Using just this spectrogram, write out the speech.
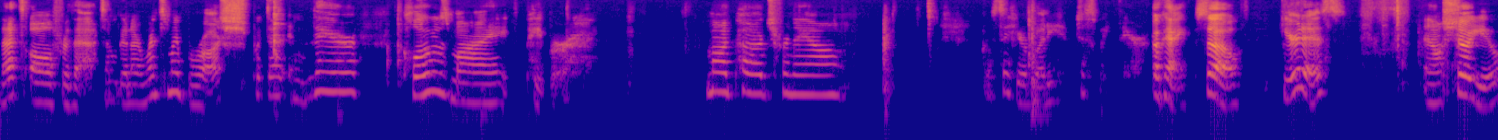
That's all for that. I'm going to rinse my brush, put that in there, close my paper. Mod Podge for now. Go sit here, buddy. Just wait there. Okay, so here it is. And I'll show you.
